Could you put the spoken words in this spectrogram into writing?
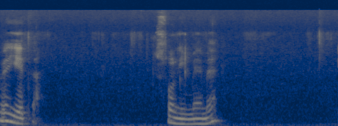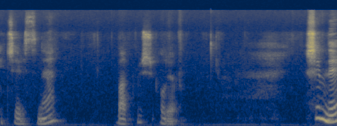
ve 7 son ilmeğimi içerisine batmış oluyorum. Şimdi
